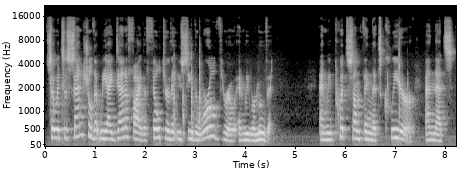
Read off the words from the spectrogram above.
So it's essential that we identify the filter that you see the world through and we remove it. And we put something that's clear and that's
